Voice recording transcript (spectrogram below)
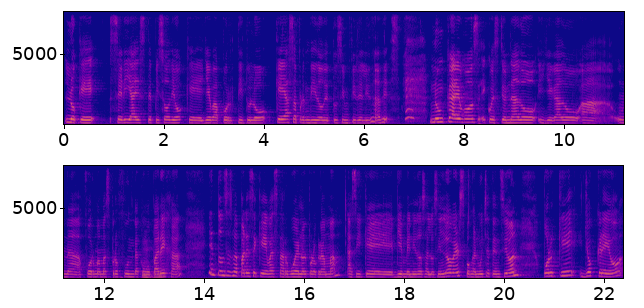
lo que sería este episodio que lleva por título ¿Qué has aprendido de tus infidelidades? nunca hemos cuestionado y llegado a una forma más profunda como pareja. Entonces me parece que va a estar bueno el programa, así que bienvenidos a los In Lovers, pongan mucha atención porque yo creo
